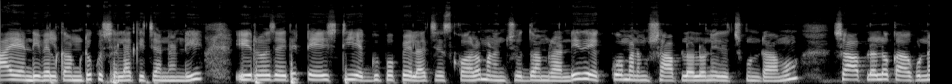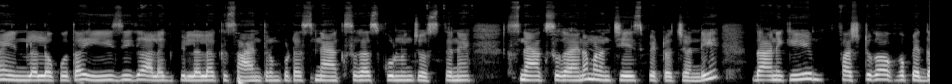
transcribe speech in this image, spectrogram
హాయ్ అండి వెల్కమ్ టు కుశల కిచెన్ అండి. ఈరోజు అయితే టేస్టీ ఎగ్గు పప్పు ఎలా చేసుకోవాలో మనం చూద్దాం రండి. ఇది ఎక్కువ మనం షాప్లలోనే తెచ్చుకుంటాము. షాప్లలో కాకుండా ఇండ్లలో కూడా ఈజీగా అలాగే పిల్లలకి సాయంత్రం పూట స్నాక్స్గా స్కూల్ నుంచి వస్తేనే స్నాక్స్గా అయినా మనం చేసి పెట్టొచ్చండి. దానికి ఫస్ట్గా ఒక పెద్ద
